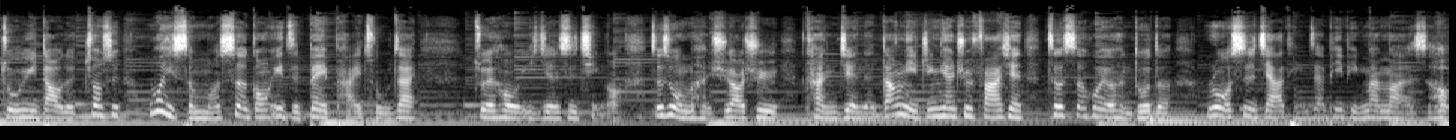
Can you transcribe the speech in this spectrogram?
注意到的就是为什么社工一直被排除在最后一件事情哦，这是我们很需要去看见的。当你今天去发现这个社会有很多的弱势家庭在批评谩骂的时候，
